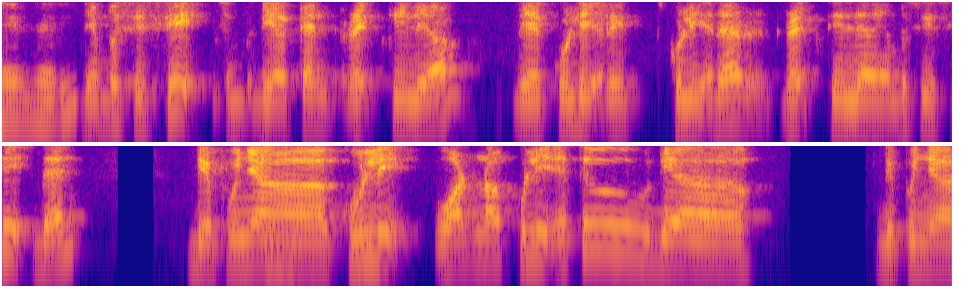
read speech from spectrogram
Mm-hmm. dia bersisik sebab dia kan reptilia dia kulit kulit dia reptilia yang bersisik dan dia punya kulit warna kulit itu dia dia punya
